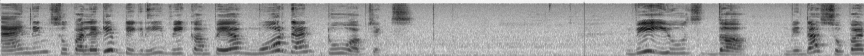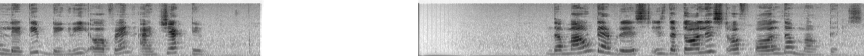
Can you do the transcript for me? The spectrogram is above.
and in superlative degree, we compare more than two objects. We use the with the superlative degree of an adjective. The Mount Everest is the tallest of all the mountains.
